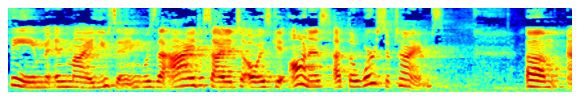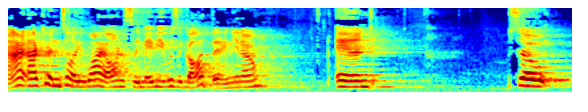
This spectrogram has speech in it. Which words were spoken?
theme in my using was that I decided to always get honest at the worst of times. Um, I, I couldn't tell you why, honestly. Maybe it was a God thing, you know? And so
